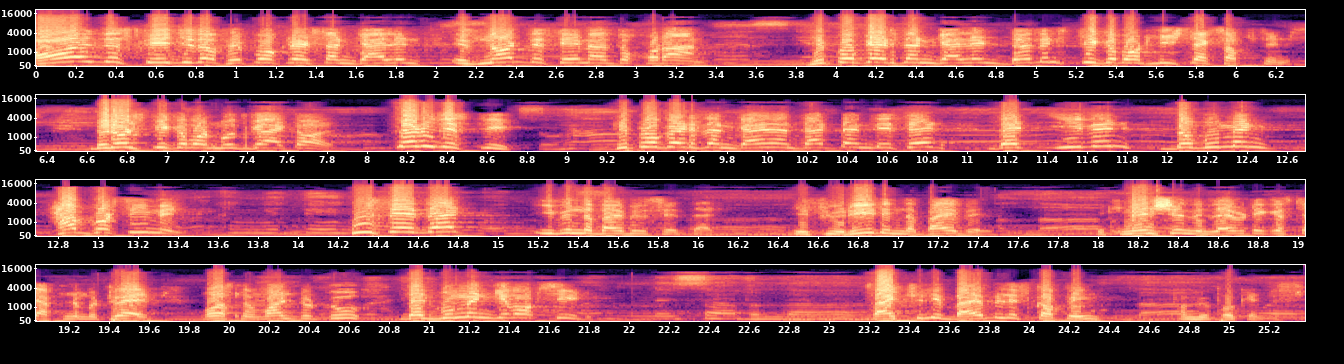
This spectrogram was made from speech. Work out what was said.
All the stages of Hippocrates and Galen is not the same as the Quran. Hippocrates and Galen doesn't speak about leech-like substance. They don't speak about mudga at all. Where do they speak? Hippocrates and Galen at that time they said that even the women have got semen. Who says that? Even the Bible says that. If you read in the Bible, it mentions in Leviticus chapter number 12, verse number 1 to 2, that women give out seed. So actually Bible is copying from Hippocrates.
